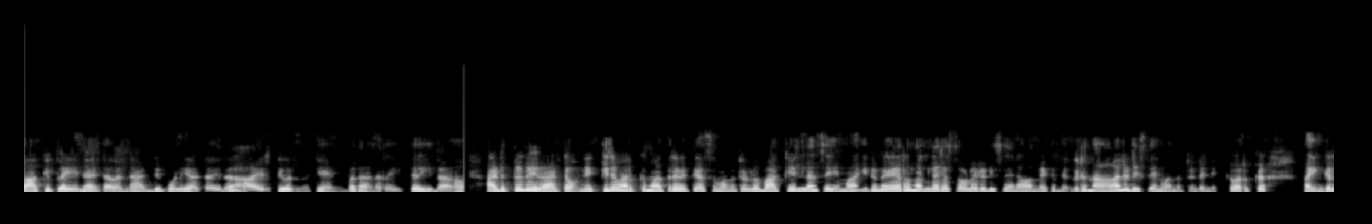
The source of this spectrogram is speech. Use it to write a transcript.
ബാക്കി പ്ലെയിൻ ആയിട്ടാണ് വരുന്നത് അടിപൊളിയാട്ടോ ഇത്. ആയിരത്തി ഒരുന്നൂറ്റി എൺപതാണ് റേറ്റ് ഇതാണോ? അടുത്തത് ഇതാട്ടോ. നെക്കിലെ വർക്ക് മാത്രമേ വ്യത്യാസം വന്നിട്ടുള്ളൂ. ബാക്കി എല്ലാം സെയിമാ ഇത് വേറെ നല്ല രസമുള്ള ഒരു ഡിസൈനാണ് വന്നേക്കുന്നത് ഒരു നാല് ഡിസൈൻ വന്നിട്ടുണ്ട് നെക്ക് വർക്ക് ഭയങ്കര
